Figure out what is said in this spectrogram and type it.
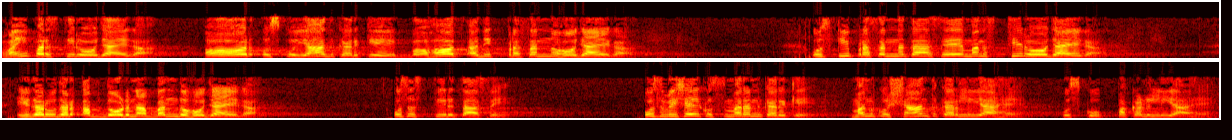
वहीं पर स्थिर हो जाएगा और उसको याद करके बहुत अधिक प्रसन्न हो जाएगा। उसकी प्रसन्नता से मन स्थिर हो जाएगा। इधर उधर अब दौड़ना बंद हो जाएगा। उस स्थिरता से, उस विषय को स्मरण करके मन को शांत कर लिया है। उसको पकड़ लिया है।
